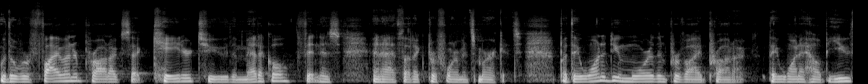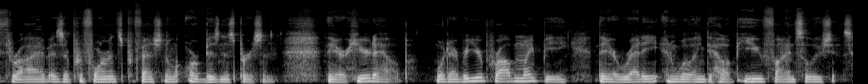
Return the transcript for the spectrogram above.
with over 500 products that cater to the medical, fitness, and athletic performance markets. But they want to do more than provide product. They want to help you thrive as a performance professional or business person. They are here to help. Whatever your problem might be, they are ready and willing to help you find solutions.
